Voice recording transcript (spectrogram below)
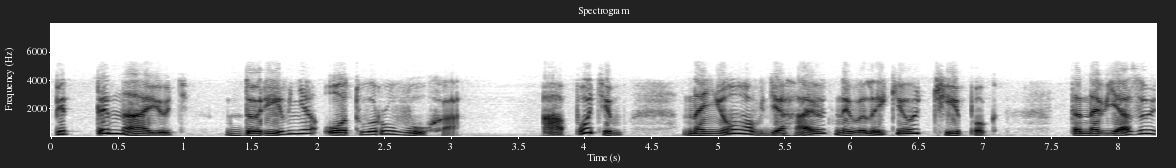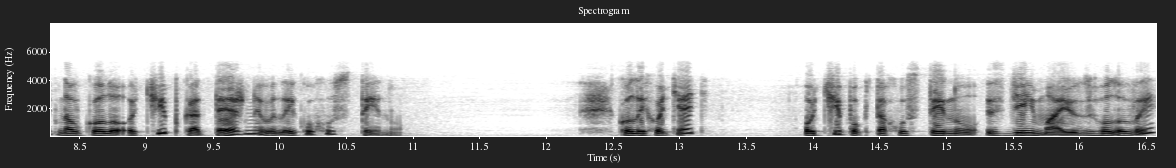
підтинають до рівня отвору вуха, а потім на нього вдягають невеликий очіпок та нав'язують навколо очіпка теж невелику хустину. Коли хотять, очіпок та хустину здіймають з голови,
